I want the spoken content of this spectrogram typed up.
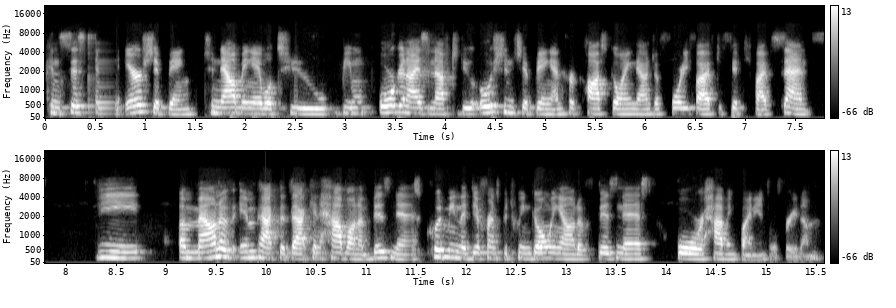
consistent air shipping to now being able to be organized enough to do ocean shipping and her cost going down to 45 to 55 cents the amount of impact that that can have on a business could mean the difference between going out of business or having financial freedom.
